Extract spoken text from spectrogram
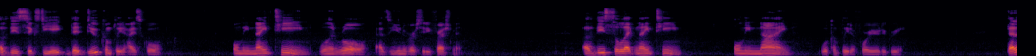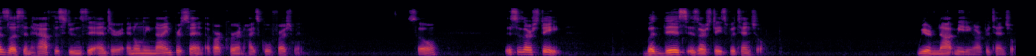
Of these 68 that do complete high school, only 19 will enroll as a university freshman. Of these select 19, only 9 will complete a four-year degree. That is less than half the students that enter and only 9% of our current high school freshmen. So, this is our state. But this is our state's potential. We are not meeting our potential.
